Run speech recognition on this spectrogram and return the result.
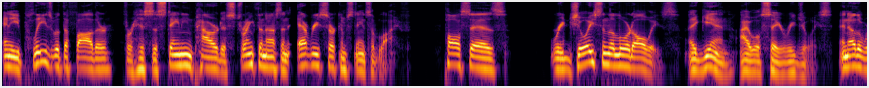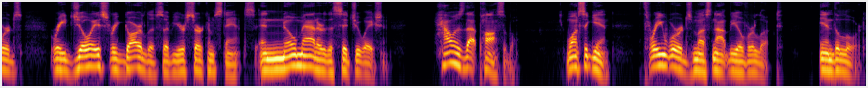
and he pleads with the Father for his sustaining power to strengthen us in every circumstance of life. Paul says, Rejoice in the Lord always. Again, I will say rejoice. In other words, rejoice regardless of your circumstance and no matter the situation. How is that possible? Once again, three words must not be overlooked in the Lord.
